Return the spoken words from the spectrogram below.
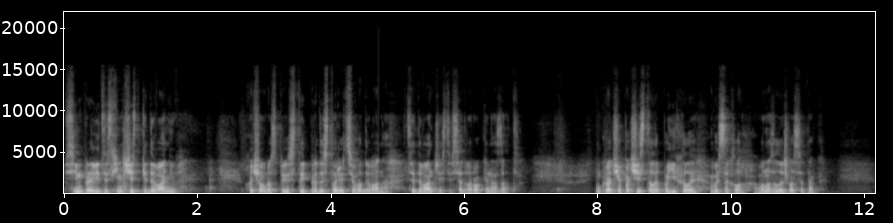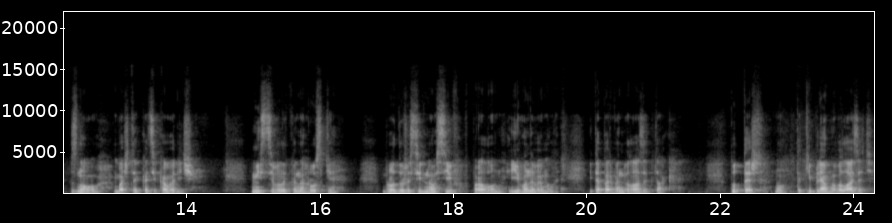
Всім привіт із хімчистки диванів. Хочу вам розповісти предісторію цього дивана. Цей диван чистився два роки назад. Ну, коротше, почистили, поїхали, висохло, а воно залишилося так знову. Бачите, яка цікава річ. В місці великої нагрузки брод дуже сильно осів в поролон і його не вимили. І тепер він вилазить так. Тут теж ну, такі плями вилазять,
